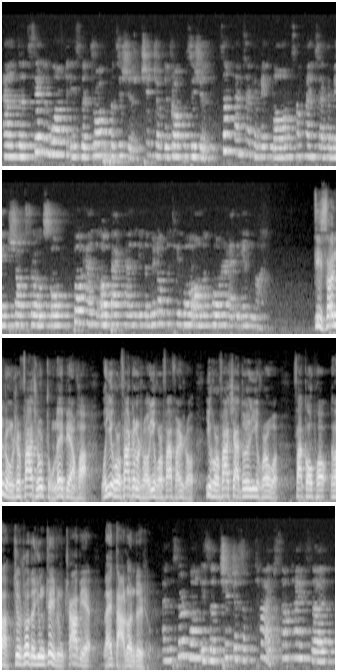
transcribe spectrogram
And the second one is the drop position, change of the drop position. Sometimes I can make long, sometimes I can make short strokes or forehand or backhand in the middle of the table, on the corner, at the end line. 第三种是发球种类变化，我一会儿发正手，一会儿发反手，一会儿发下蹲，一会儿我发高抛，对吧？就是说的用这种差别来打乱对手。 And the third one is the changes of the types. Sometimes uh,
